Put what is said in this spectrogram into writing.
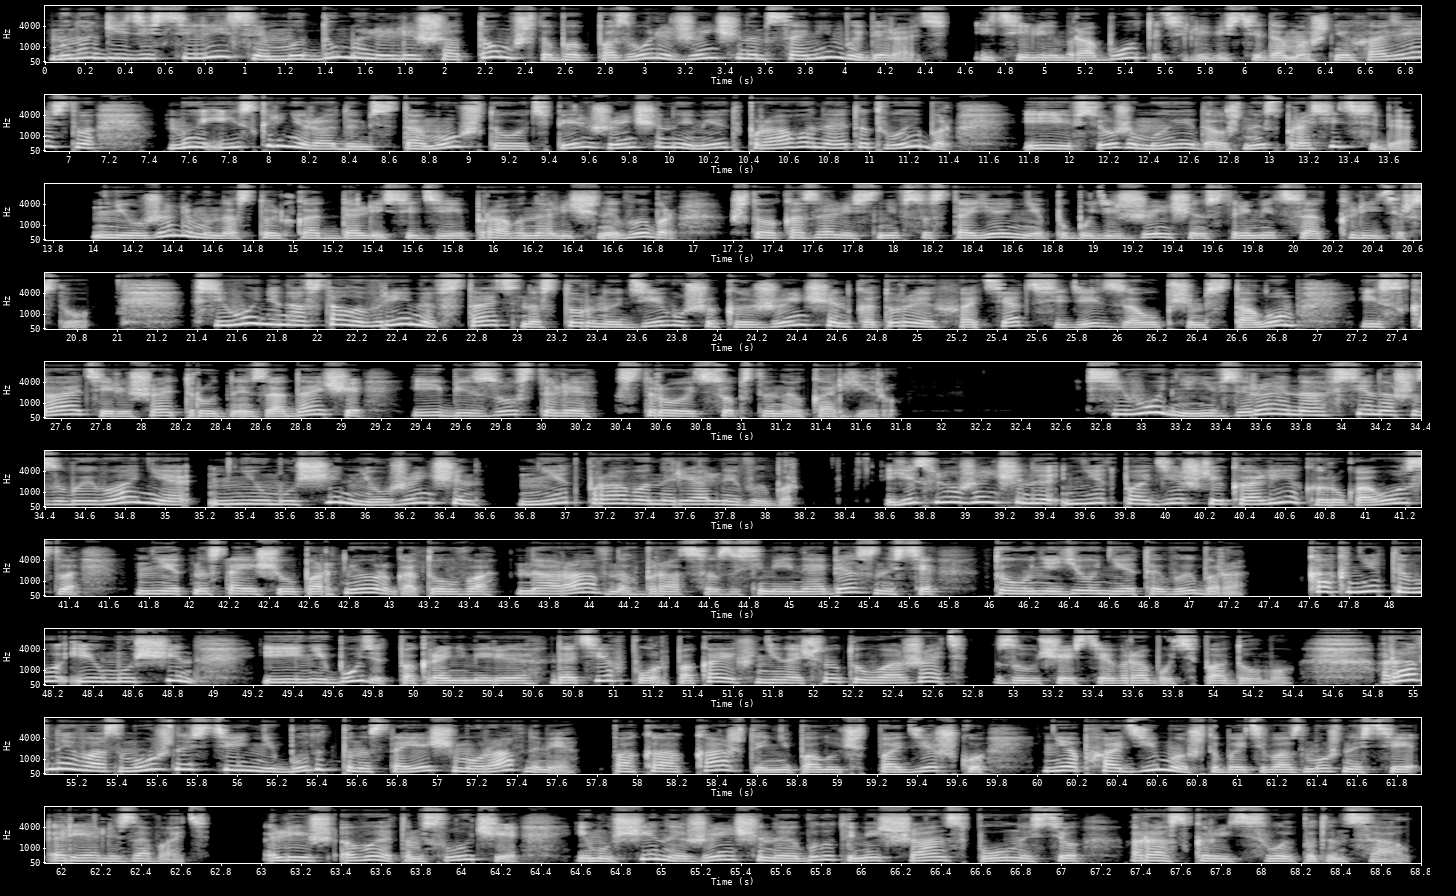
Многие десятилетия мы думали лишь о том, чтобы позволить женщинам самим выбирать, идти ли им работать или вести домашнее хозяйство. Мы искренне радуемся тому, что теперь женщины имеют право на этот выбор, и все же мы должны спросить себя, Неужели мы настолько отдались идее права на личный выбор, что оказались не в состоянии побудить женщин стремиться к лидерству? Сегодня настало время встать на сторону девушек и женщин, которые хотят сидеть за общим столом, искать и решать трудные задачи и без устали строить собственную карьеру. Сегодня, невзирая на все наши завоевания, ни у мужчин, ни у женщин нет права на реальный выбор. Если у женщины нет поддержки коллег и руководства, нет настоящего партнера, готового на равных браться за семейные обязанности, то у нее нет и выбора. Как нет его и у мужчин, и не будет, по крайней мере, до тех пор, пока их не начнут уважать за участие в работе по дому. Равные возможности не будут по-настоящему равными, пока каждый не получит поддержку, необходимую, чтобы эти возможности реализовать. Лишь в этом случае и мужчины, и женщины будут иметь шанс полностью раскрыть свой потенциал.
